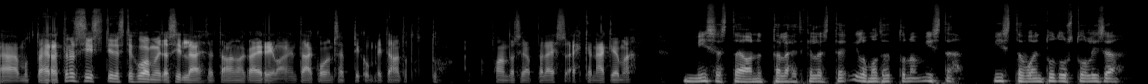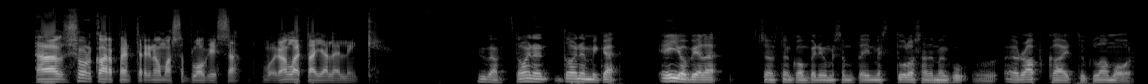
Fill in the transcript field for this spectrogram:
Ää, mutta herättänyt siis tietysti huomiota sillä, että tämä on aika erilainen tämä konsepti kuin mitä on totuttu fantasiapeleissä ehkä näkemään. Missä tämä on nyt tällä hetkellä sitten ilmoitettuna? Mistä, mistä voin tutustua lisää? Ää, Sean Carpenterin omassa blogissa voidaan laittaa jälleen linkki. Hyvä. Toinen, toinen mikä ei ole vielä Johnston Compendiumissa, mutta ilmeisesti tulossa on tämmöinen kuin A Rough Guide to Glamour,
